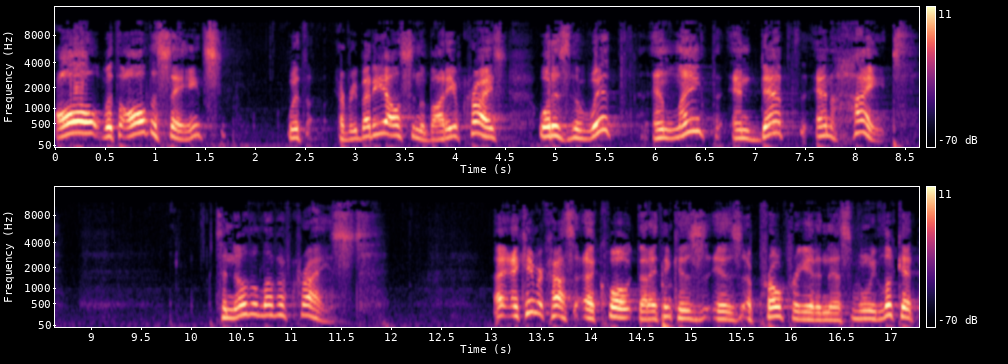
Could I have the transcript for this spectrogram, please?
all, with all the saints, with everybody else in the body of Christ, what is the width and length and depth and height. To know the love of Christ. I, came across a quote that I think is, is appropriate in this. When we look at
